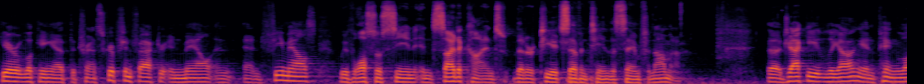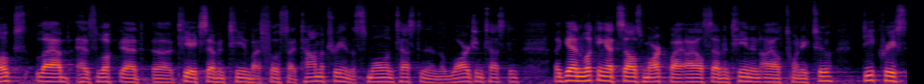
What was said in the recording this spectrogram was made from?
here, looking at the transcription factor in male and, and females, we've also seen in cytokines that are Th17 the same phenomenon. Uh, Jackie Liang in Ping Lok's lab has looked at uh, Th17 by flow cytometry in the small intestine and the large intestine. Again, looking at cells marked by IL-17 and IL-22, decrease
